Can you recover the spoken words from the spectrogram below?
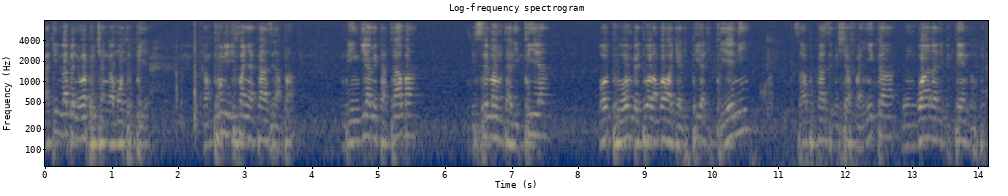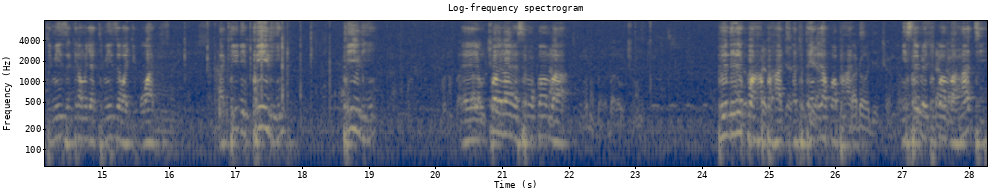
Lakini labda niwape changamoto pia. Kampuni ilifanya kazi hapa, mliingia mikataba, mlisema mtalipia. Kwa tuombe tu wale ambao hawajalipia lipieni, sababu kazi imeshafanyika. Ungwana ni vitendo, tutimize, kila mmoja atimize wajibu wake. Lakini pili, pili e, mkuu wa wilaya amesema kwamba tuendelee kuwa hapa hati na tutaendelea kuwapa hati. Niseme tu kwamba hati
